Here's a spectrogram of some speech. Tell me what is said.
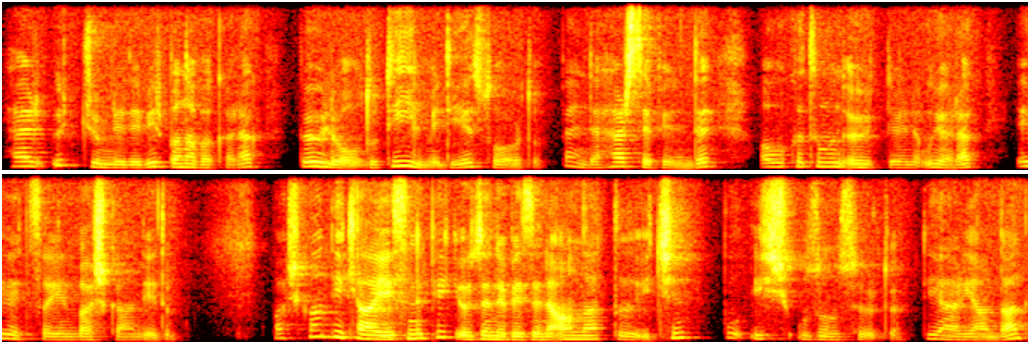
Her üç cümlede bir bana bakarak böyle oldu değil mi diye sordu. Ben de her seferinde avukatımın öğütlerine uyarak evet sayın başkan dedim. Başkan hikayesini pek özene bezene anlattığı için bu iş uzun sürdü. Diğer yandan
